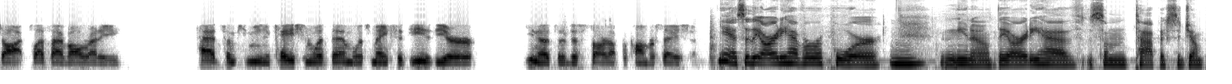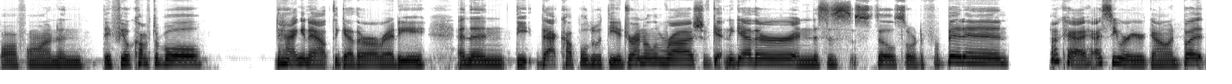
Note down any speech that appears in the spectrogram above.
shot. Plus, I've already had some communication with them, which makes it easier, you know, to just start up a conversation. Yeah, so they already have a rapport. Mm. You know, they already have some topics to jump off on, and they feel comfortable hanging out together already. And then the that coupled with the adrenaline rush of getting together, and this is still sort of forbidden. Okay, I see where you're going, but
